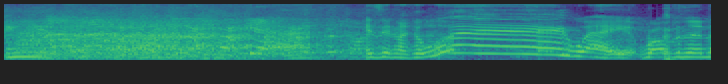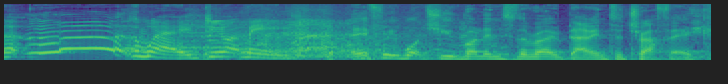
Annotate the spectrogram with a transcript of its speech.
Yeah. Is it like a way way rather than a uh, way? Do you know what I mean? If we watch you run into the road now into traffic,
